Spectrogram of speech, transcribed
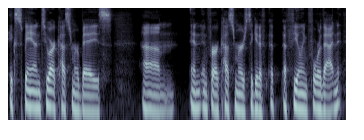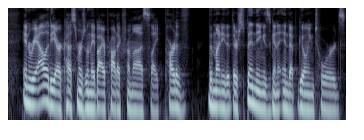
expand to our customer base, um, and and for our customers to get a, a, a, feeling for that. And in reality, our customers when they buy a product from us, like part of the money that they're spending is going to end up going towards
